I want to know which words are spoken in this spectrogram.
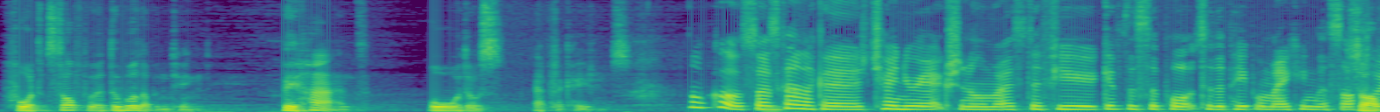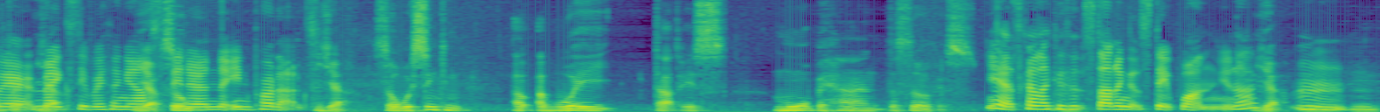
for the software development team behind all those applications. Oh, cool. So Mm. it's kind of like a chain reaction almost. If you give the support to the people making the software, Software, it yeah. makes everything else Yeah, so- better in the end product. Yeah. So we're thinking a, a way that is more behind the service. Yeah, it's kind of like it's starting at step one, you know? Yeah. Mm.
